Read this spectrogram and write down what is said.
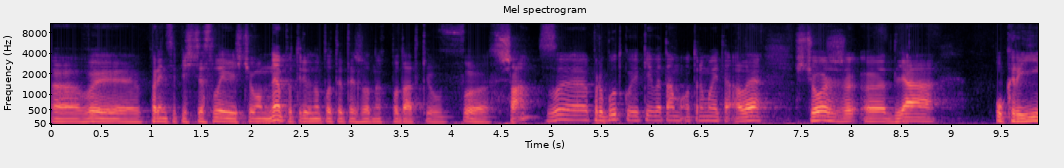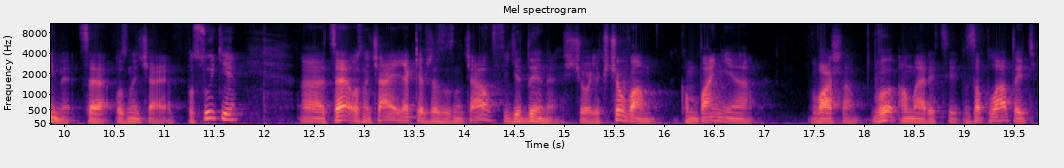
Е, Ви, в принципі, щасливі, що вам не потрібно платити жодних податків в е, США з прибутку, який ви там отримаєте. Але що ж е, для України це означає? По суті, е, це означає, як я вже зазначав, єдине, що якщо вам компанія ваша в Америці заплатить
